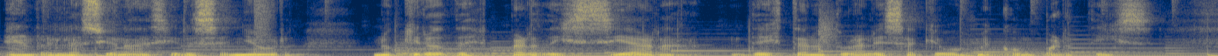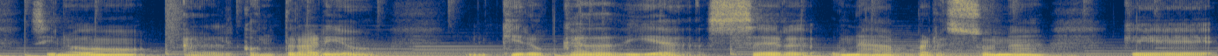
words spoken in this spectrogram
en relación a decir, Señor, no quiero desperdiciar de esta naturaleza que vos me compartís, sino al contrario, quiero cada día ser una persona que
